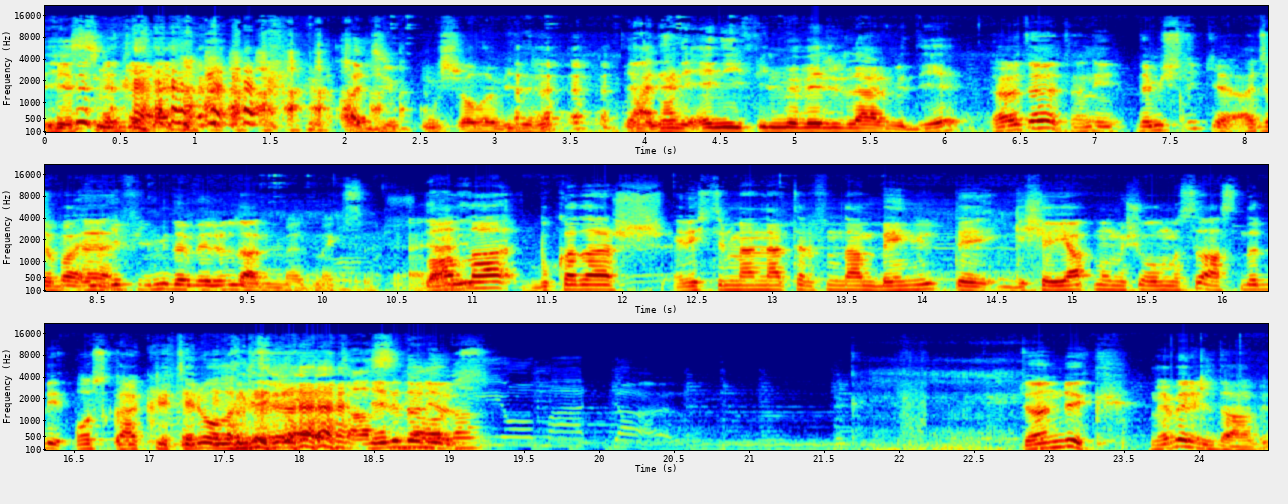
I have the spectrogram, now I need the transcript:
diyesim acıkmış olabilirim. Yani hani en iyi filmi verirler mi diye. Evet evet hani demiştik ya acaba evet. en iyi filmi de verirler mi Mad Max'i? Yani, Valla bu kadar eleştirmenler tarafından beğenilip de gişe yapmamış olması aslında bir Oscar kriteri olabilir. evet, Geri dönüyoruz. Döndük. Ne verildi abi?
